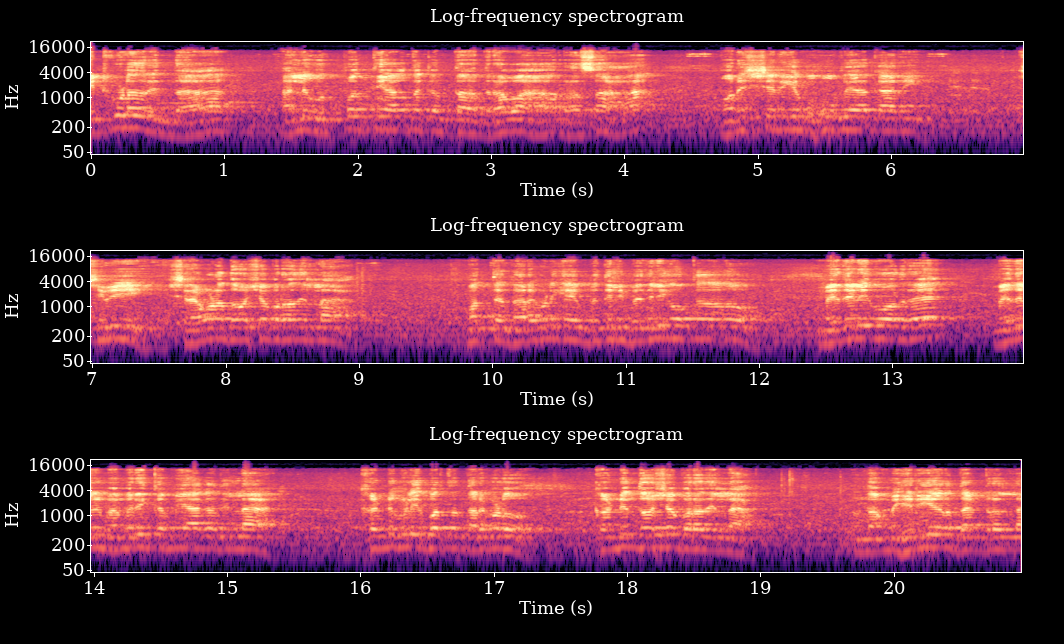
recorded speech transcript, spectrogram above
ಇಟ್ಕೊಳ್ಳೋದ್ರಿಂದ ಅಲ್ಲಿ ಉತ್ಪತ್ತಿ ಆಗತಕ್ಕಂಥ ದ್ರವ, ರಸ ಮನುಷ್ಯನಿಗೆ ಬಹು ಉಪಯೋಗಕಾರಿ ಕಿವಿ, ಶ್ರವಣ ದೋಷ ಬರೋದಿಲ್ಲ. ಮತ್ತು ನರಗಳಿಗೆ ಮೆದುಳಿ, ಮೆದುಳಿಗೆ ಹೋಗ್ತದೆ ಅದು ಮೆದುಳಿಗೆ ಹೋದರೆ ಮೆದುಳು ಮೆಮರಿ ಕಮ್ಮಿ ಆಗೋದಿಲ್ಲ. ಕಣ್ಣುಗಳಿಗೆ ಬರ್ತದೆ ನರಗಳು, ಕಣ್ಣಿನ ದೋಷ ಬರೋದಿಲ್ಲ. ನಮ್ಮ ಹಿರಿಯರು ದಂಡ್ರಲ್ಲ.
